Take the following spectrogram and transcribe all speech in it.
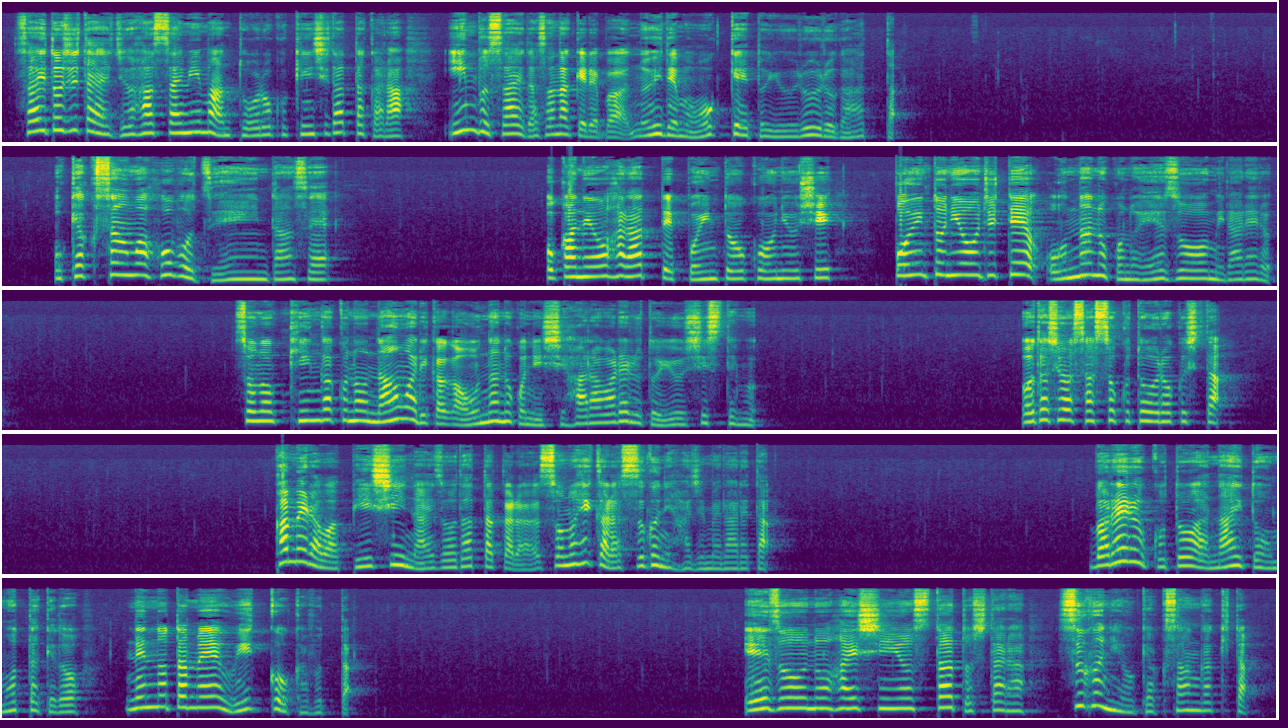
サイト自体18歳未満登録禁止だったから、陰部さえ出さなければ脱いでも OK というルールがあった。お客さんはほぼ全員男性。お金を払ってポイントを購入し、ポイントに応じて女の子の映像を見られる。その金額の何割かが女の子に支払われるというシステム。私は早速登録した。カメラは PC 内蔵だったからその日からすぐに始められた。バレることはないと思ったけど念のためウィッグをかぶった。映像の配信をスタートしたらすぐにお客さんが来た。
